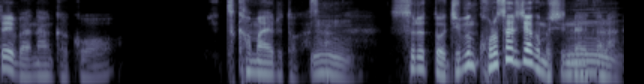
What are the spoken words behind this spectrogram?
例えばなんかこう捕まえるとかさ、うん。すると自分殺されちゃうかもしれないから、うん。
